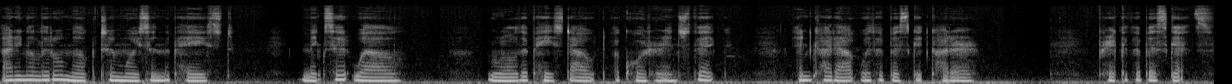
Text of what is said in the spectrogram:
adding a little milk to moisten the paste. Mix it well. Roll the paste out a quarter inch thick and cut out with a biscuit cutter. Prick the biscuits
